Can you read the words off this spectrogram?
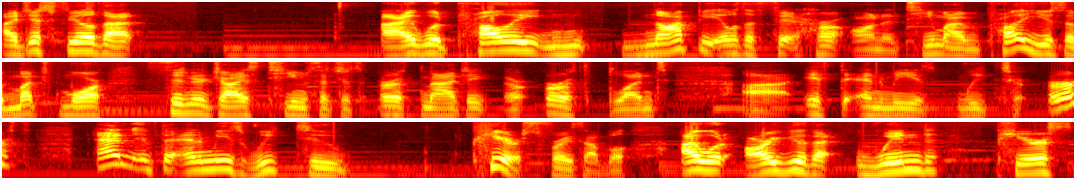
I just feel that I would probably not be able to fit her on a team. I would probably use a much more synergized team such as Earth Magic or Earth Blunt uh, if the enemy is weak to Earth and if the enemy is weak to Pierce, for example. I would argue that Wind Pierce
